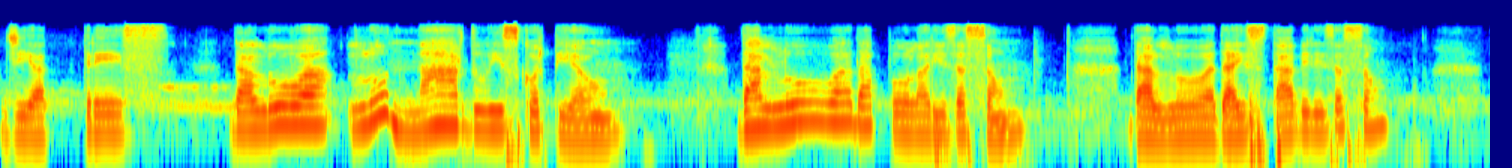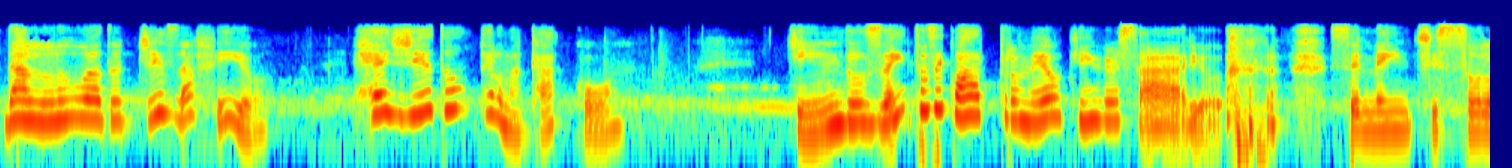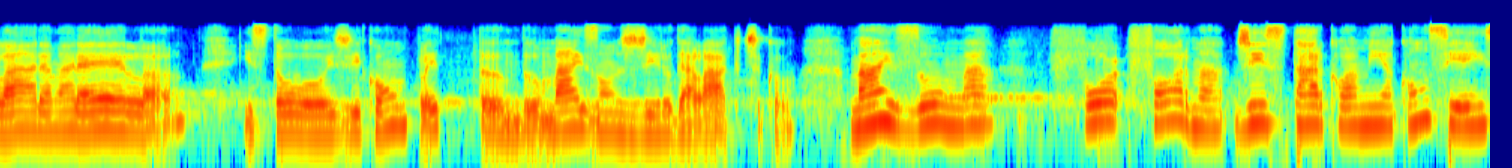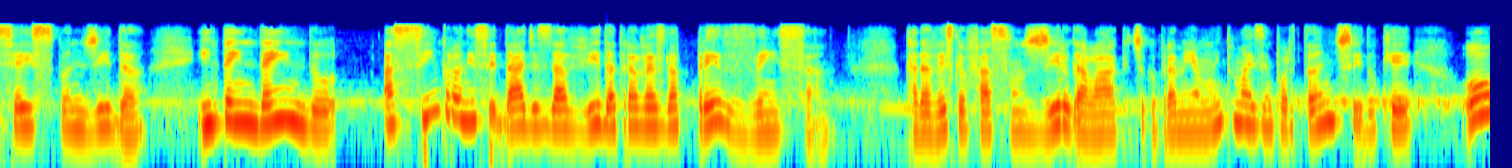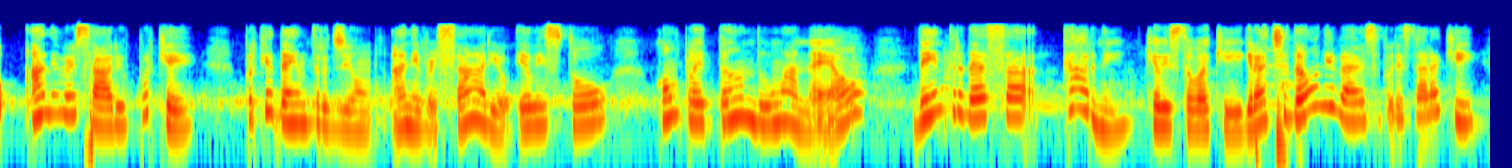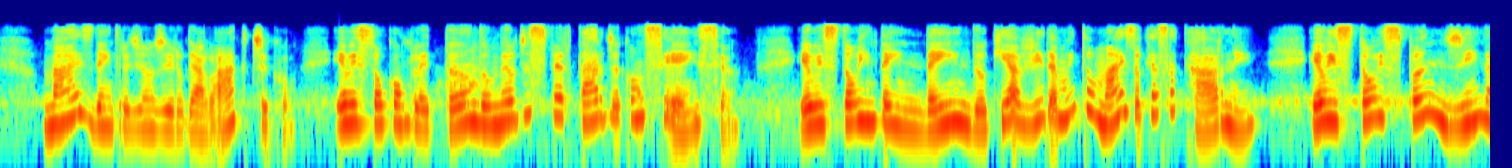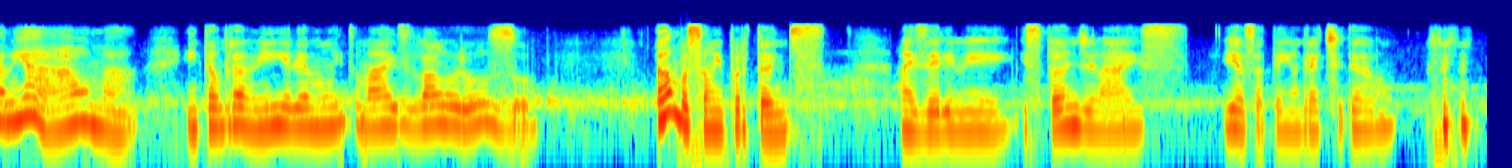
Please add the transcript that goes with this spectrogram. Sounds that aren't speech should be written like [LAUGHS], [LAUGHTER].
dia 3 da lua lunar do escorpião, da lua da polarização, da lua da estabilização, da lua do desafio, regido pelo macaco. Kim 204, meu quinversário. [LAUGHS] Semente solar amarela. Estou hoje completando mais um giro galáctico, mais uma for forma de estar com a minha consciência expandida, entendendo as sincronicidades da vida através da presença. Cada vez que eu faço um giro galáctico, para mim é muito mais importante do que o aniversário. Por quê? Porque dentro de um aniversário eu estou completando um anel dentro dessa carne que eu estou aqui. Gratidão, universo, por estar aqui. Mas dentro de um giro galáctico, eu estou completando o meu despertar de consciência. Eu estou entendendo que a vida é muito mais do que essa carne. Eu estou expandindo a minha alma. Então, para mim, ele é muito mais valoroso. Ambos são importantes, mas ele me expande mais e eu só tenho gratidão. [LAUGHS]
